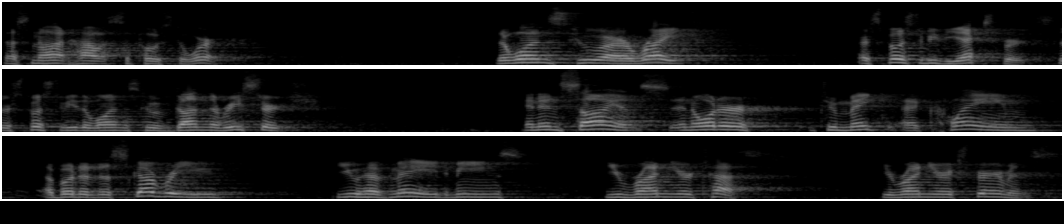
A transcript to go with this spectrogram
That's not how it's supposed to work. The ones who are right are supposed to be the experts. They're supposed to be the ones who have done the research. And in science, in order to make a claim about a discovery you, you have made, means you run your tests, you run your experiments,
